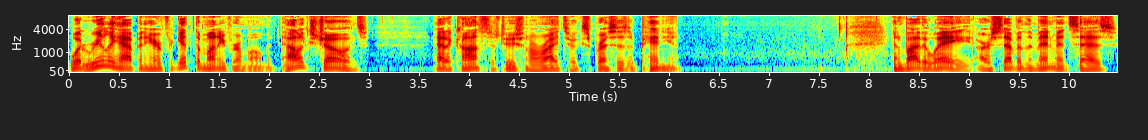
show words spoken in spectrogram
What really happened here, forget the money for a moment. Alex Jones had a constitutional right to express his opinion. And by the way, our Seventh Amendment says,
